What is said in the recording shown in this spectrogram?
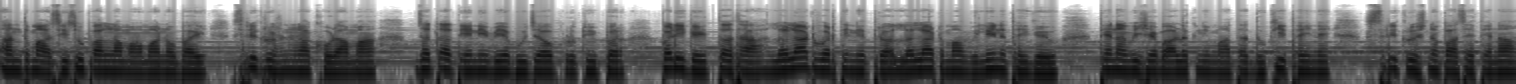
અંતમાં શિશુપાલના મામાનો ભાઈ શ્રી કૃષ્ણના ખોળામાં જતાં તેની બે ભુજાઓ પૃથ્વી પર પડી ગઈ તથા લલાટવર્તી નેત્ર લલાટમાં વિલીન થઈ ગયું. તેના વિશે બાળકની માતા દુઃખી થઈને શ્રી કૃષ્ણ પાસે તેના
